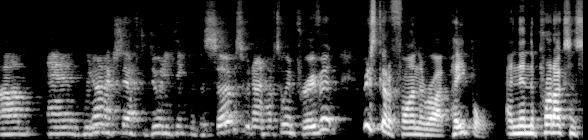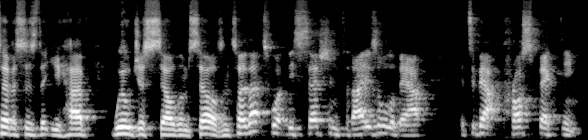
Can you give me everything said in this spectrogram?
Um, and we don't actually have to do anything with the service. We don't have to improve it. We just got to find the right people. And then the products and services that you have will just sell themselves. And so that's what this session today is all about. It's about prospecting.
